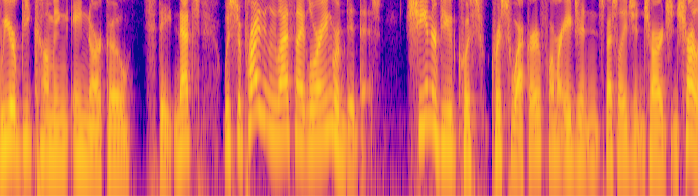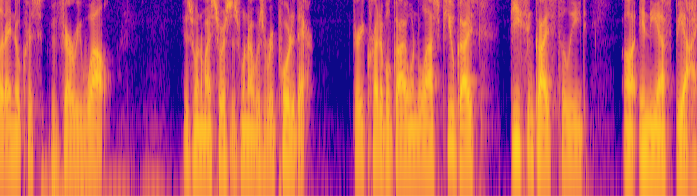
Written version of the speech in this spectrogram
We are becoming a narco state. And that's was surprisingly last night Laura Ingraham did this. She interviewed Chris, Chris Swecker, former agent and special agent in charge in Charlotte. I know Chris very well. He was one of my sources when I was a reporter there. Very credible guy, one of the last few guys, decent guys to lead uh, in the FBI.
